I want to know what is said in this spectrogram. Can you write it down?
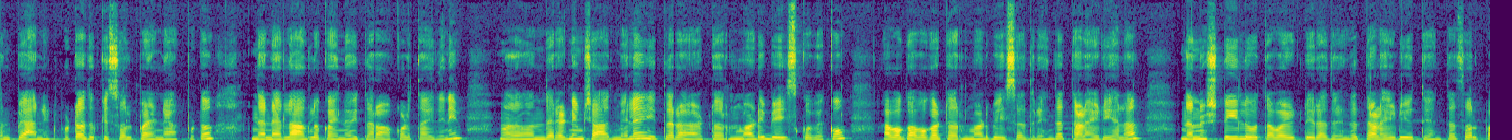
ಒಂದು ಪ್ಯಾನ್ ಇಟ್ಬಿಟ್ಟು ಅದಕ್ಕೆ ಸ್ವಲ್ಪ ಎಣ್ಣೆ ಹಾಕ್ಬಿಟ್ಟು ನಾನೆಲ್ಲ ಕೈನೂ ಈ ಥರ ಹಾಕ್ಕೊಳ್ತಾ ಇದ್ದೀನಿ. ಒಂದೆರಡು ನಿಮಿಷ ಆದಮೇಲೆ ಈ ಥರ ಟರ್ನ್ ಮಾಡಿ ಬೇಯಿಸ್ಕೋಬೇಕು. ಅವಾಗ ಅವಾಗ ಟರ್ನ್ ಮಾಡಿ ಬೇಯಿಸೋದ್ರಿಂದ ತಳ ಹಿಡಿಯಲ್ಲ. ನಾನು ಸ್ಟೀಲು ತವ ಇಟ್ಟಿರೋದ್ರಿಂದ ತಳ ಹಿಡಿಯುತ್ತೆ ಅಂತ ಸ್ವಲ್ಪ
